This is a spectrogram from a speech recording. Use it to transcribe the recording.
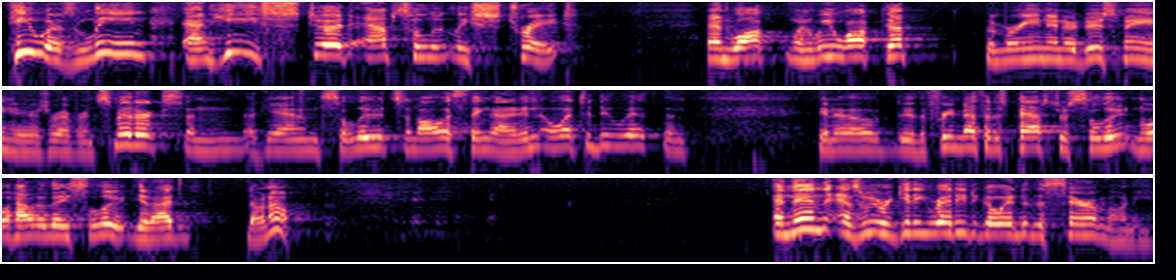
he was lean, and he stood absolutely straight. And walked, when we walked up, the Marine introduced me. Here's Reverend Smitterks, and again, salutes and all this thing that I didn't know what to do with. And, you know, do the Free Methodist pastors salute? And well, how do they salute? You know, I don't know. And then, as we were getting ready to go into the ceremony,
